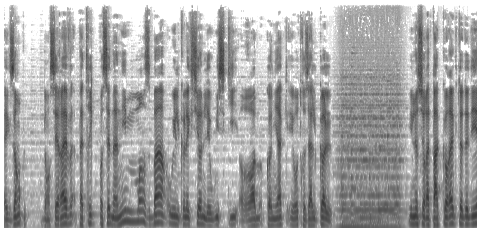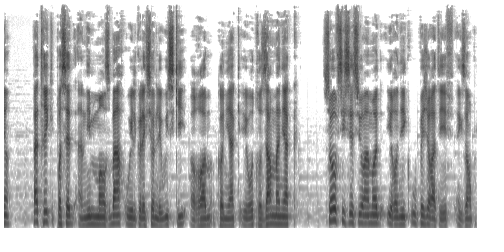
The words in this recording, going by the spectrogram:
Exemple, dans ses rêves, Patrick possède un immense bar où il collectionne les whisky, rhum, cognac et autres alcools. Il ne serait pas correct de dire Patrick possède un immense bar où il collectionne les whisky, rhum, cognac et autres armagnacs. Sauf si c'est sur un mode ironique ou péjoratif. Exemple,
